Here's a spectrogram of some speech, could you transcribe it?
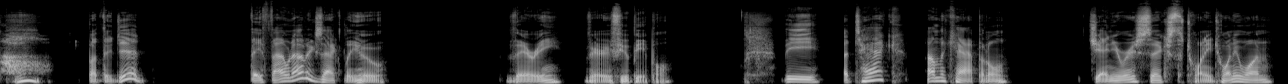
Oh, but they did. They found out exactly who. Very, very few people. The attack on the Capitol, January 6th, 2021,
